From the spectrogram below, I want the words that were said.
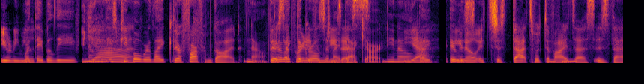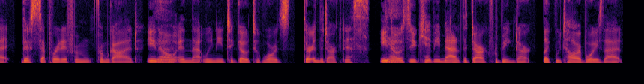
you know what I mean. what Like, they believe no Yeah. these people were like they're far from God. No, They're they're, like the girls in from my backyard. You know, yeah, like it you was, know, it's just that's what divides Mhm. us is that they're separated from from God. You know, and that we need to go towards. They're in the darkness. You Yeah. know, so you can't be mad at the dark for being dark. Like we tell our boys that,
